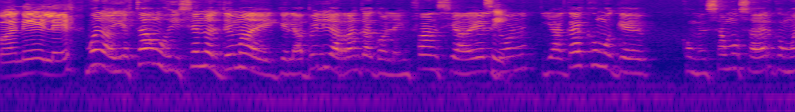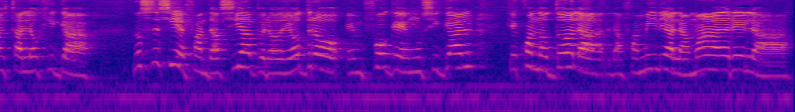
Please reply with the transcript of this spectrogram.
Ponele. Bueno, y estábamos diciendo el tema de que la peli arranca con la infancia de Sí. Elton, y acá es como que comenzamos a ver como esta lógica, no sé si de fantasía, pero de otro enfoque musical, que es cuando toda la, la familia, la madre, la,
